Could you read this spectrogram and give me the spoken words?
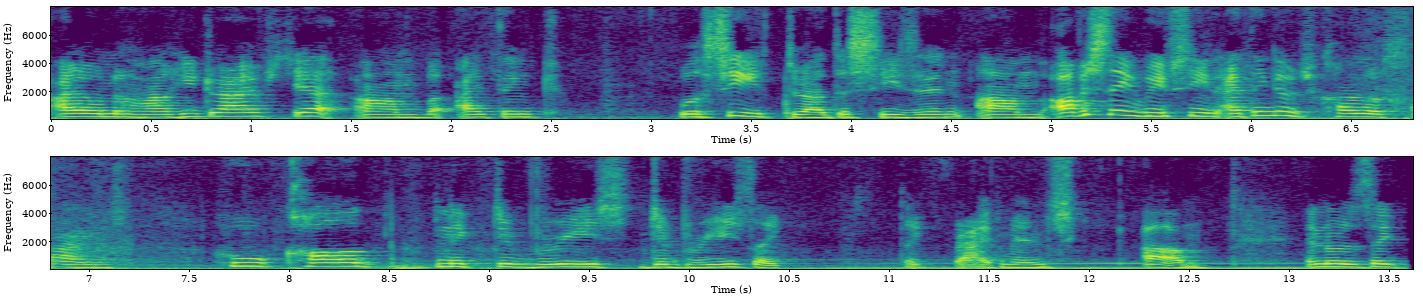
I don't know how he drives yet, um, but I think we'll see throughout the season. Um, obviously, we've seen, I think it was Carlos Sainz who called Nick De Vries debris, like, like fragments. Um, and it was like,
